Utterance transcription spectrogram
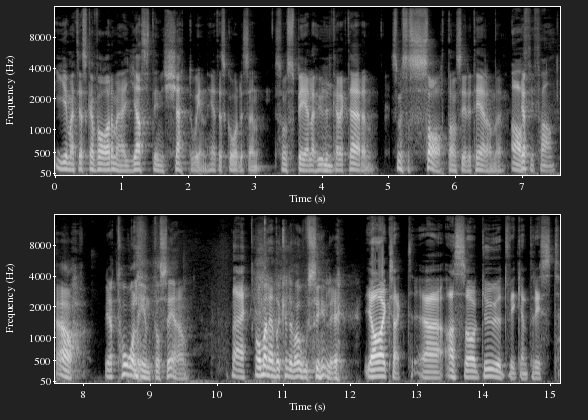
i och med att jag ska vara med här Justin Chatwin, heter skådisen, som spelar huvudkaraktären. Som är så satans irriterande. Ja, jag, fy fan. ja, jag tål inte att se honom. Nej. Om man ändå kunde vara osynlig. Ja, exakt. Uh, alltså, gud vilken trist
